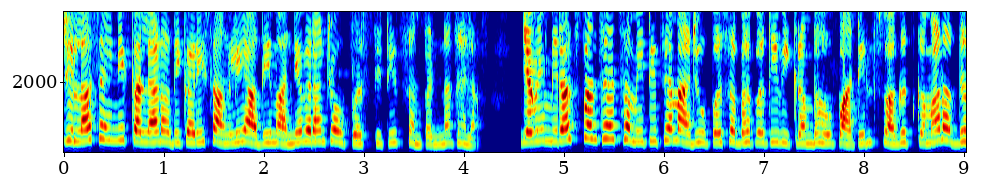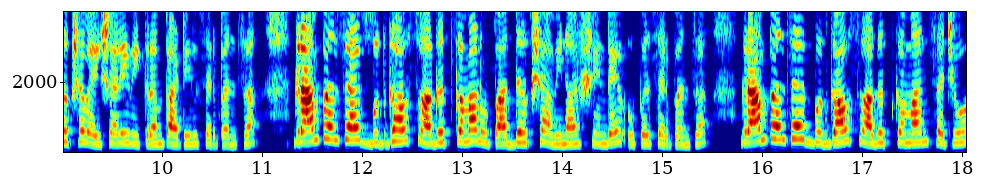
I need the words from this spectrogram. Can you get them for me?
जिल्हा सैनिक कल्याण अधिकारी सांगली आदी मान्यवरांच्या उपस्थितीत संपन्न झाला. यावेळी मिरज पंचायत समितीचे माजी उपसभापती विक्रमभाऊ पाटील स्वागत कमान अध्यक्ष वैशाली विक्रम पाटील सरपंच ग्रामपंचायत बुदगाव स्वागत कमान उपाध्यक्ष अविनाश शिंदे उपसरपंच ग्रामपंचायत बुदगाव स्वागत कमान सचिव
